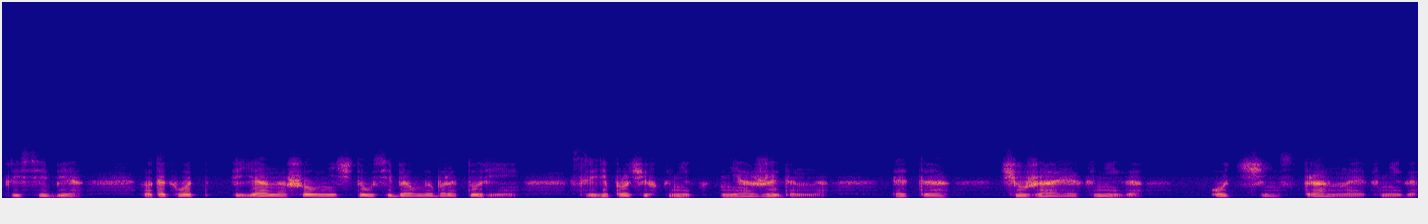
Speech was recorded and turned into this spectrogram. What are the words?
при себе. Но так вот, я нашел нечто у себя в лаборатории, среди прочих книг, неожиданно. Это чужая книга, очень странная книга».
